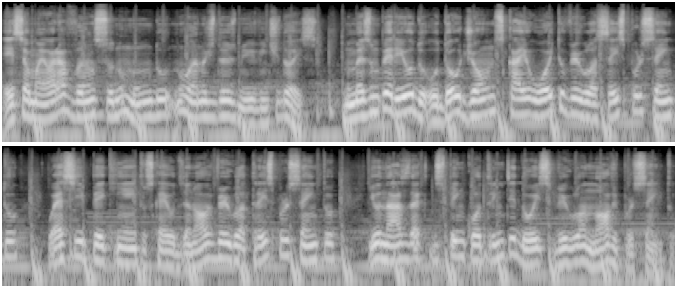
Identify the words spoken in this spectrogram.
Esse é o maior avanço no mundo no ano de 2022. No mesmo período, o Dow Jones caiu 8,6%, o S&P 500 caiu 19,3% e o Nasdaq despencou 32,9%.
